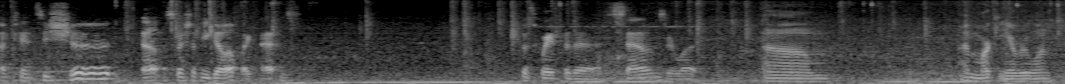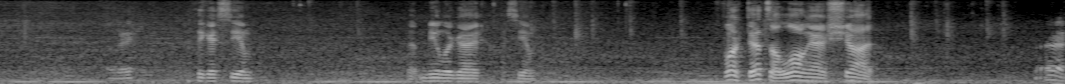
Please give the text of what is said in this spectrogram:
I can't see shit. Oh, especially if you go up like that. Just wait for the sounds or what? Um, I'm marking everyone. Okay. I think I see him. That Mueller guy. I see him. Fuck, that's a long ass shot. Ah,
